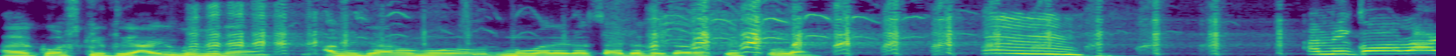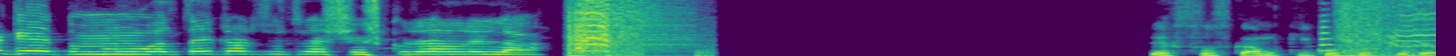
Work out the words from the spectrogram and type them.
হ্যাঁ কষ্ট কি তুই? আগে করবি না? আমি যে আরও মোবাইল এটা চাইটা সেটা আরও শেষ করলাম। আমি কর আগে তুমি মোবাইল চাইটার জুতরা শেষ করে আনলা দেখছোস কাম কি করছিস তুই এটা?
